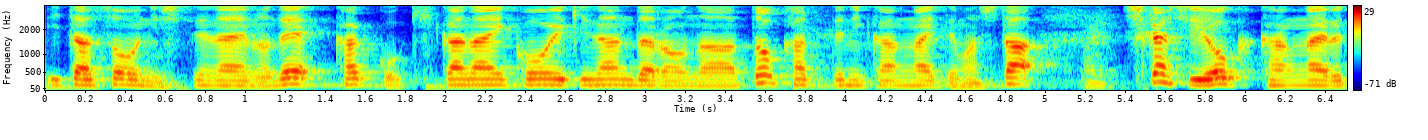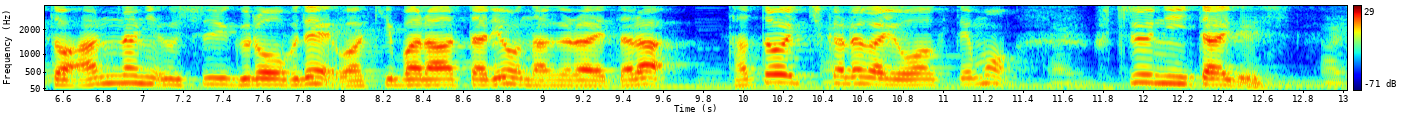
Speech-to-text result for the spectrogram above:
い。痛そうにしてないのでかっこ効かない攻撃なんだろうなと勝手に考えてました、はい。しかしよく考えるとあんなに薄いグローブで脇腹あたりを殴られたらたとえ力が弱くてもはい。普通に痛いです。はい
